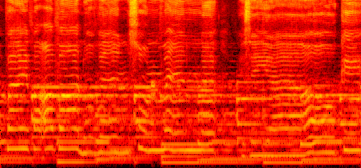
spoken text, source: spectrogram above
päivä avaan oven sun mennä ja se jää auki,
